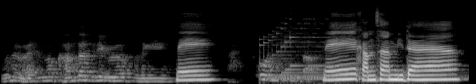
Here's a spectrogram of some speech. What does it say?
오늘 말씀 너무 감사드리고요, 선생님. 네, 수고하셨습니다. 네, 감사합니다.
